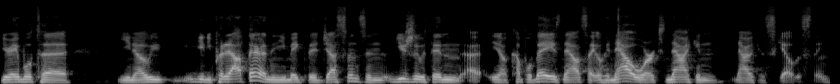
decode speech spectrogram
you're able to you know, you, you put it out there and then you make the adjustments. And usually within, uh, you know, a couple days now it's like, okay, now it works. Now I can, now I can scale this thing.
